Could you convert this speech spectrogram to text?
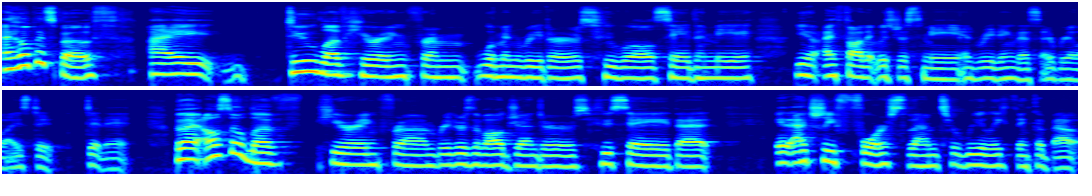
I hope it's both. I do love hearing from women readers who will say to me, you know, I thought it was just me, and reading this, I realized it didn't. But I also love hearing from readers of all genders who say that it actually forced them to really think about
